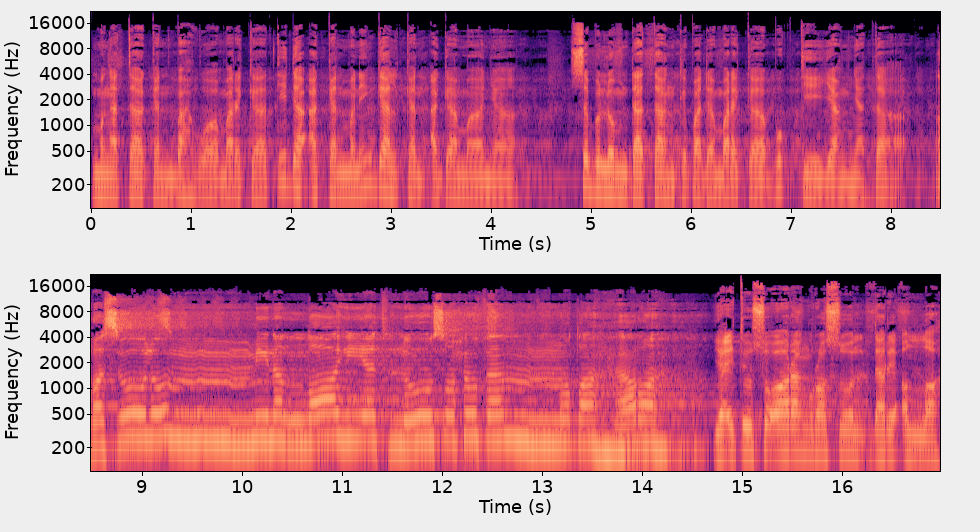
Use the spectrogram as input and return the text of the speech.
mengatakan bahawa mereka tidak akan meninggalkan agamanya sebelum datang kepada mereka bukti yang nyata. Rasulun minallahi yatlu suhufan mutahharah yaitu seorang rasul dari Allah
